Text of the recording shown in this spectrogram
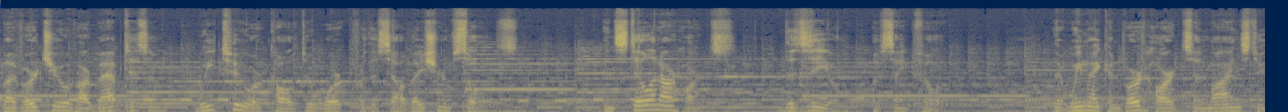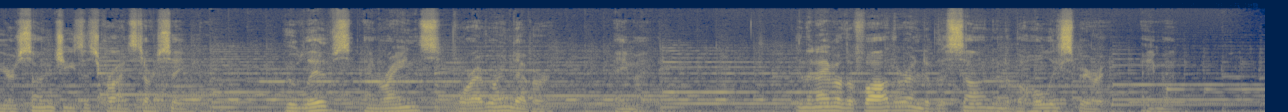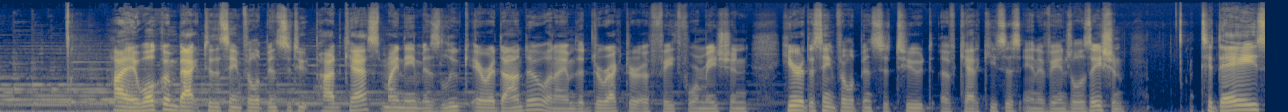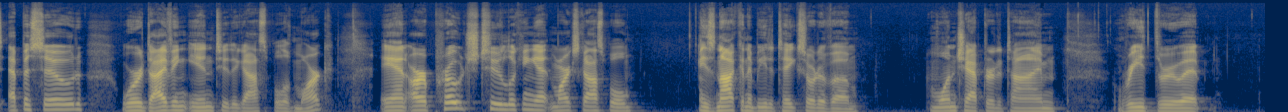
By virtue of our baptism, we too are called to work for the salvation of souls. Instill in our hearts the zeal of St. Philip, that we may convert hearts and minds to your Son, Jesus Christ, our Savior, who lives and reigns forever and ever. Amen. In the name of the Father, and of the Son, and of the Holy Spirit. Amen. Hi, welcome back to the St. Philip Institute podcast. My name is Luke Arredondo, and I am the Director of Faith Formation here at the St. Philip Institute of Catechesis and Evangelization. Today's episode, we're diving into the Gospel of Mark, and our approach to looking at Mark's Gospel is not going to be to take sort of a one chapter at a time, read through it,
